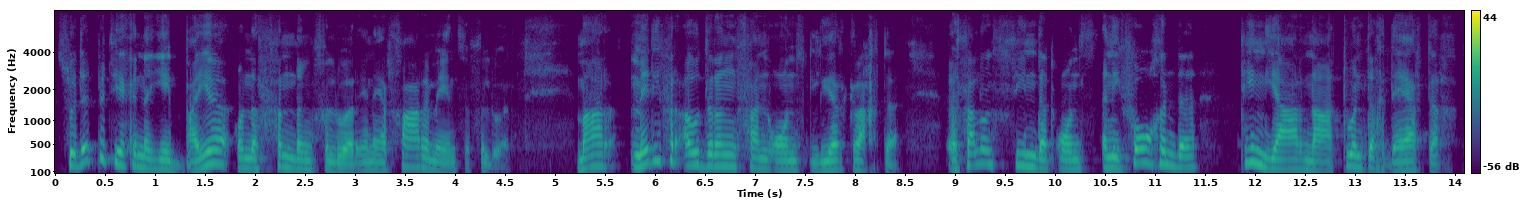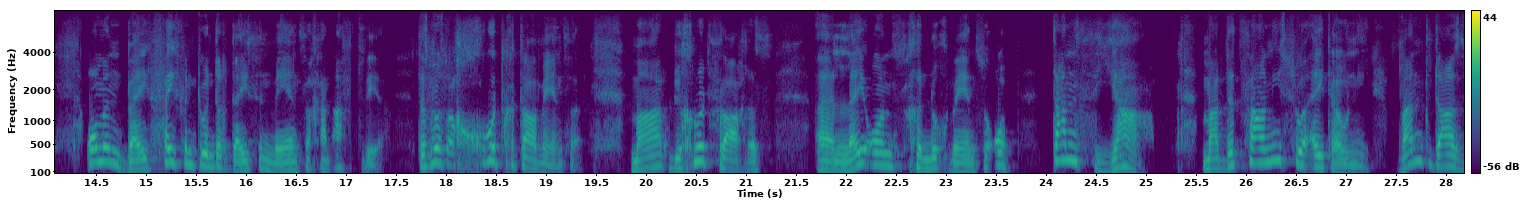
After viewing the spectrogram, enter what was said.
So dit beteken dat jy baie ondervinding verloor en ervare mense verloor. Maar met die veroudering van ons leerkragte, uh, sal ons sien dat ons in die volgende 10 jaar na 2030 om en by 25000 mense gaan aftree. Dis mos 'n groot getal mense. Maar die groot vraag is, uh, lei ons genoeg mense op? Tans ja, Maar dit sal nie so uithou nie, want daar's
